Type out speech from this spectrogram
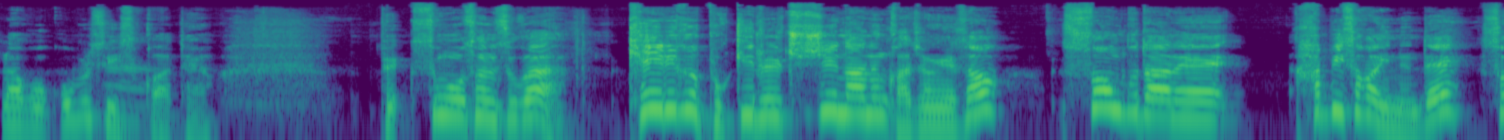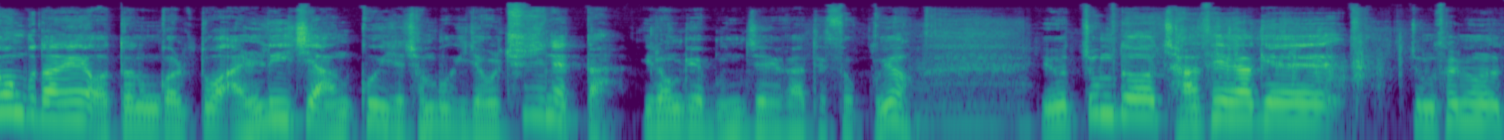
라고 꼽을 수 있을 것 같아요. 백승호 선수가 K리그 복귀를 추진하는 과정에서 수원구단에 합의서가 있는데 수원구단에 어떤 걸 또 알리지 않고 이제 전북 이적을 추진했다. 이런 게 문제가 됐었고요. 이거 좀 더 자세하게 좀 설명을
